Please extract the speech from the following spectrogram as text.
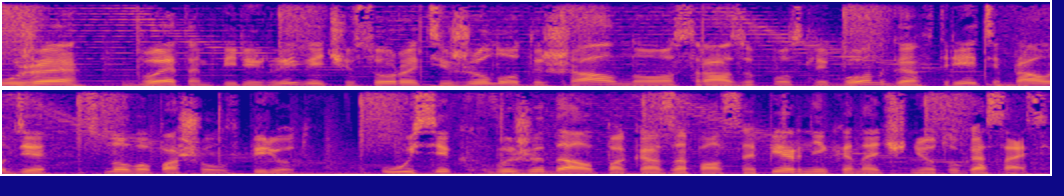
Уже в этом перерыве Чесора тяжело дышал, но сразу после гонга в третьем раунде снова пошел вперед. Усик выжидал, пока запал соперника начнет угасать.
